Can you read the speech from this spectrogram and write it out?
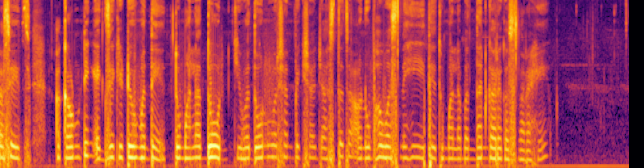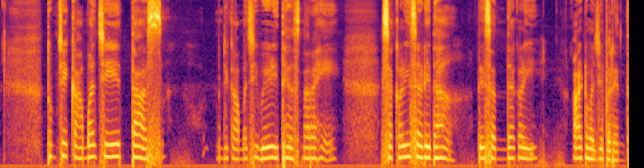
तसेच अकाउंटिंग एक्झिक्युटिव्हमध्ये तुम्हाला दोन किंवा दोन वर्षांपेक्षा जास्तचा अनुभव असणेही इथे तुम्हाला बंधनकारक असणार आहे. तुमचे कामाचे तास म्हणजे कामाची वेळ इथे असणार आहे सकाळी साडेदहा ते संध्याकाळी आठ वाजेपर्यंत.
